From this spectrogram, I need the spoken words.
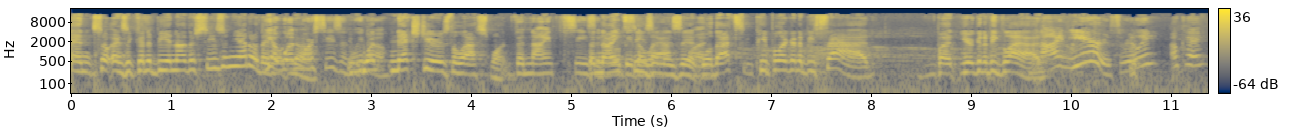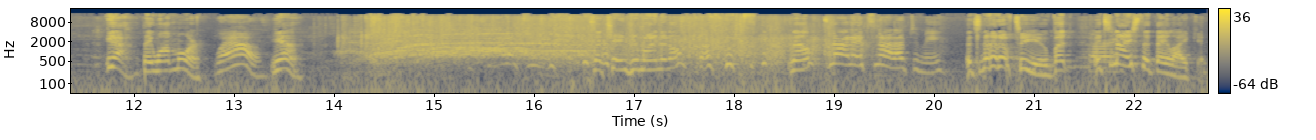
And so, is it going to be another season yet, or they Yeah, one know? more season, we One- know. Next year is the last one. The ninth season The ninth season the is it. one. Well, that's people are going to be sad, but you're going to be glad. Nine years, really? Okay. Yeah, they want more. Wow. Yeah. Does that change your mind at all? No, It's not, it's not up to me. it's not up to you, but it's nice that they like it.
